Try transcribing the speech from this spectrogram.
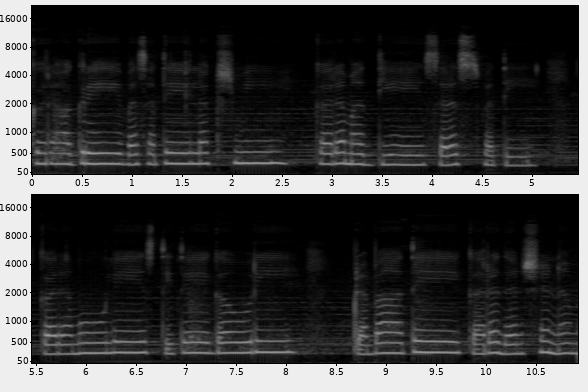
कराग्रे वसते लक्ष्मी करमध्ये सरस्वती करमूले स्थिते गौरी ಪ್ರಭಾತೆ ಕರದರ್ಶನಂ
